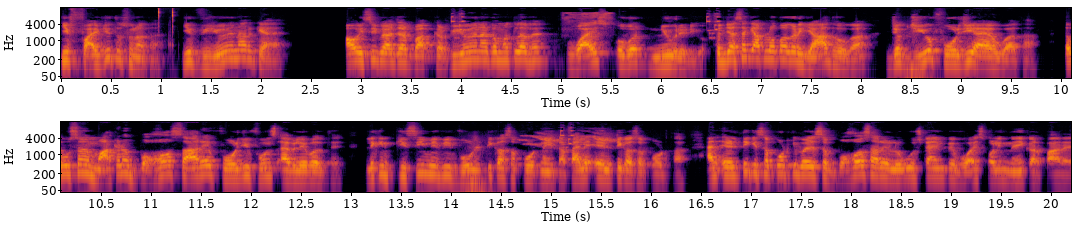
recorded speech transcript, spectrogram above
ये 5G तो सुना था। ये वीओएनआर क्या है? आओ इसी पे आज बात करते हैं। का मतलब है वॉइस ओवर न्यू रेडियो तो जैसा कि आप लोग को अगर याद होगा, जब जियो 4G आया हुआ था, तब उस समय मार्केट में बहुत सारे 4G फोन्स अवेलेबल थे, लेकिन किसी में भी वोल्टी का सपोर्ट नहीं था। पहले एल का सपोर्ट था। एंड एल की सपोर्ट की वजह से बहुत सारे लोग उस टाइम पे वॉइस कॉलिंग नहीं कर पा रहे।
